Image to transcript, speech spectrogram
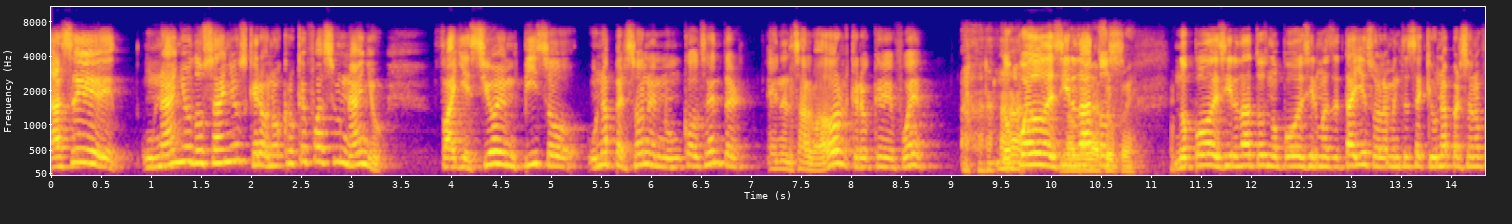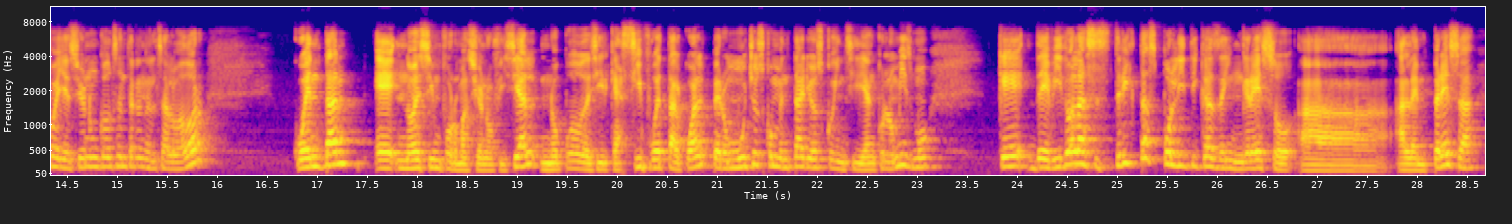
Hace un año, dos años, creo, no creo que fue hace un año, falleció en piso una persona en un call center en El Salvador, creo que fue. No puedo decir No datos. No puedo decir datos, no puedo decir más detalles, solamente sé que una persona falleció en un call center en El Salvador. Cuentan, eh, no es información oficial, no puedo decir que así fue tal cual, pero muchos comentarios coincidían con lo mismo, que debido a las estrictas políticas de ingreso a, a la empresa,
